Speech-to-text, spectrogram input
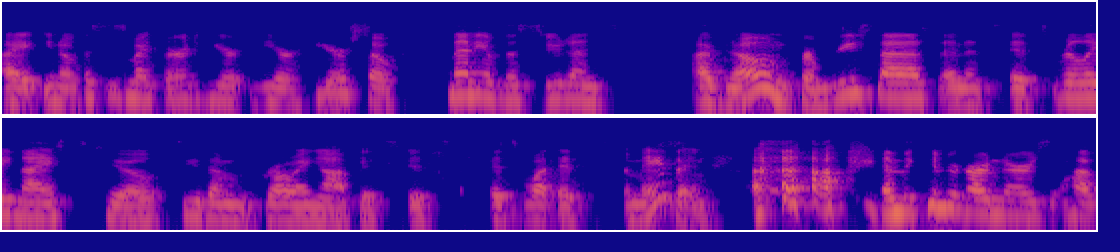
I, you know, this is my third year, year here. So many of the students I've known from recess and it's, it's really nice to see them growing up. It's, it's, it's what it's amazing. and the kindergartners have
